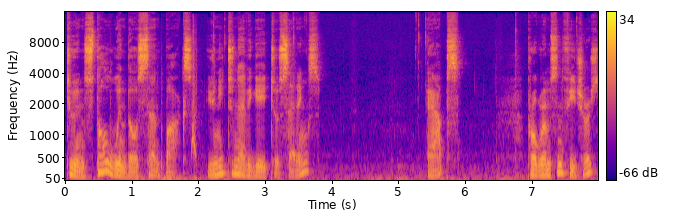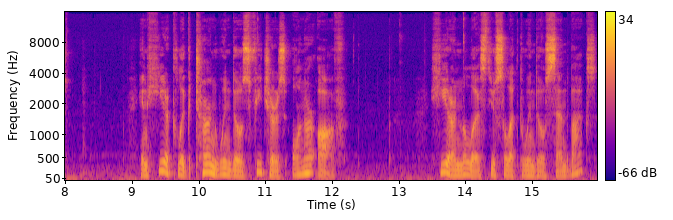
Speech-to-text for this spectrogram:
To install Windows Sandbox, you need to navigate to Settings, Apps, Programs and Features, and here click Turn Windows Features on or off. Here on the list you select Windows Sandbox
